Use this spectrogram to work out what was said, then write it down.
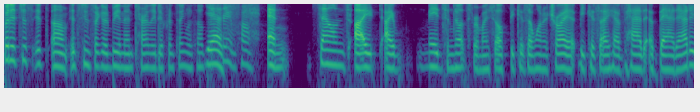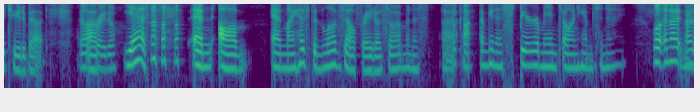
but it just it um it seems like it would be an entirely different thing without the cream, Yes. huh? and sounds i i made some notes for myself because i want to try it because i have had a bad attitude about Alfredo. yes and um and my husband loves alfredo so i'm gonna uh, Okay. I, i'm gonna experiment on him tonight Well, and I, I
